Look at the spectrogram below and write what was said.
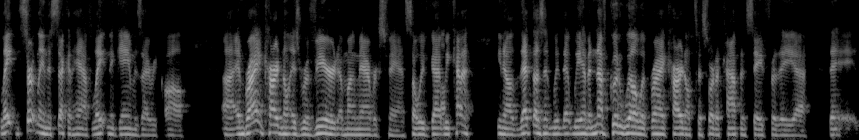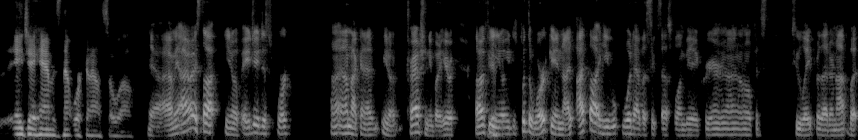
late, certainly in the second half, late in the game, as I recall. Uh, and Brian Cardinal is revered among Mavericks fans. So we've got we kind of you know that doesn't that we have enough goodwill with Brian Cardinal to sort of compensate for the uh, the AJ Hammons' not working out so well. Yeah, I mean, I always thought you know if AJ just worked, I'm not going to you know trash anybody here. if you, you know he just put the work in, I, I thought he would have a successful NBA career, and I don't know if it's too late for that or not. But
